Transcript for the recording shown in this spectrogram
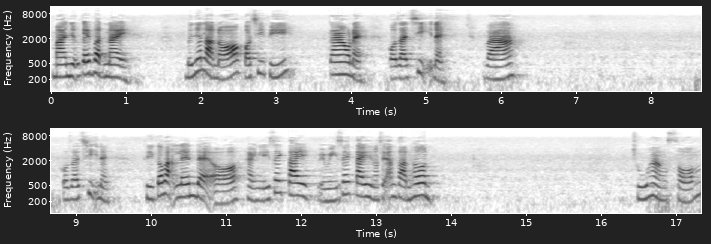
Mà những cái vật này, thứ nhất là nó có chi phí cao này, có giá trị này và có giá trị này thì các bạn lên để ở hành lý sách tay vì mình sách tay thì nó sẽ an toàn hơn. Chú hàng xóm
